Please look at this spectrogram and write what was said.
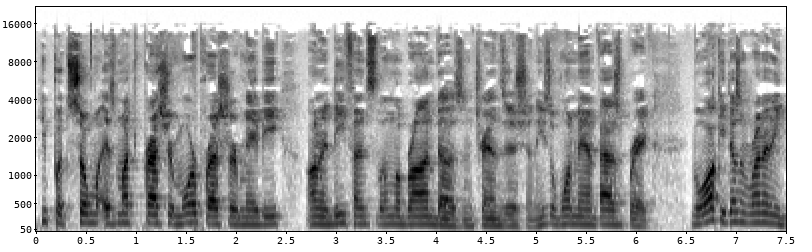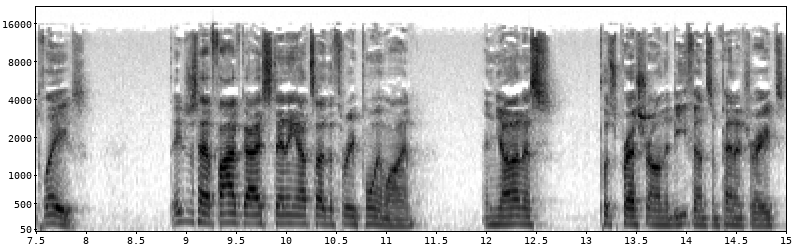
he puts so much, as much pressure, more pressure maybe on a defense than LeBron does in transition. He's a one man fast break. Milwaukee doesn't run any plays. They just have five guys standing outside the three point line, and Giannis puts pressure on the defense and penetrates,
